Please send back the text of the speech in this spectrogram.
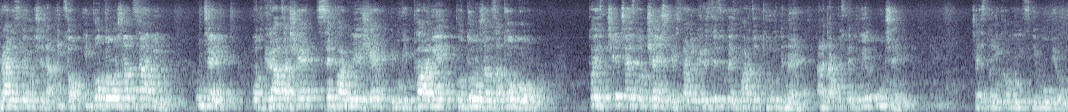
branie swojego krzyża. I co? I podążam za nim. Uczeń odgradza się, separuje się i mówi, Panie, podążam za Tobą. To jest często ciężkie, w stanie kryzysu to jest bardzo trudne, ale tak postępuje uczeń. Często nikomu nic nie mówiąc.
